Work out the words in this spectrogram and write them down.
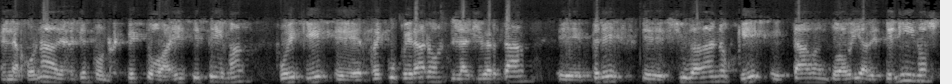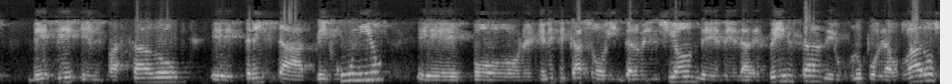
en la jornada de ayer con respecto a ese tema fue que eh, recuperaron la libertad eh, tres eh, ciudadanos que estaban todavía detenidos desde el pasado 30 de junio por, en este caso, intervención de, la defensa de un grupo de abogados.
